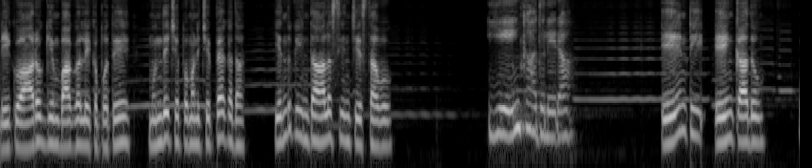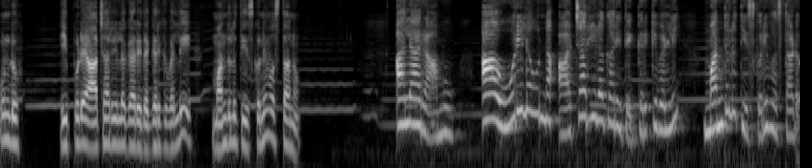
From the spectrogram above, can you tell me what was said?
నీకు ఆరోగ్యం బాగోలేకపోతే ముందే చెప్పమని చెప్పా కదా. ఎందుకు ఇంత ఆలస్యం చేస్తావు? ఏం కాదులేరా ఏంటి? ఏం కాదు. ఉండు. ఇప్పుడే ఆచార్యుల గారి దగ్గరికి వెళ్ళి మందులు తీసుకుని వస్తాను. అలా రాము ఆ ఊరిలో ఉన్న ఆచార్యుల గారి దగ్గరికి వెళ్ళి మందులు తీసుకుని వస్తాడు.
